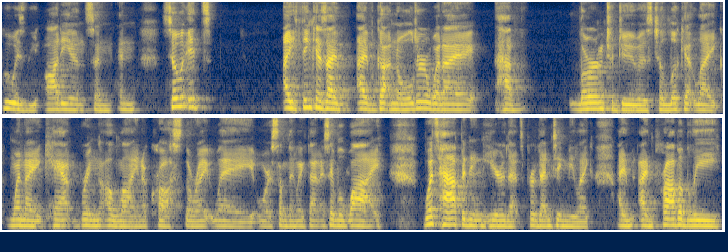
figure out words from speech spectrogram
who is the audience and and so it's I think as I've I've gotten older, what I have learned to do is to look at like when I can't bring a line across the right way or something like that. And I say, well, why? What's happening here that's preventing me? Like I'm I'm probably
